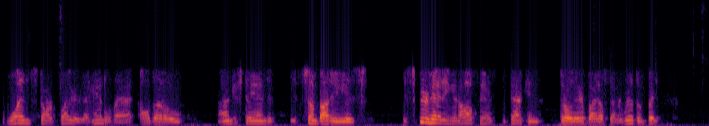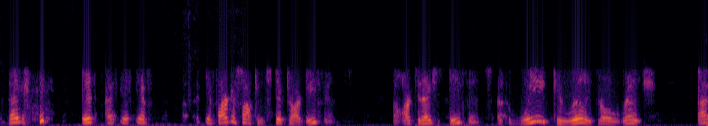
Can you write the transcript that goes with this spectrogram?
one star player to handle that. Although I understand if somebody is, spearheading an offense, that that can throw everybody else out of rhythm. But they, it, if if Arkansas can stick to our defense, uh, our tenacious defense, uh, we can really throw a wrench. I, I,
